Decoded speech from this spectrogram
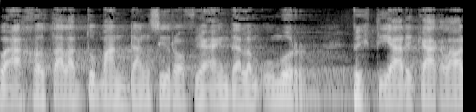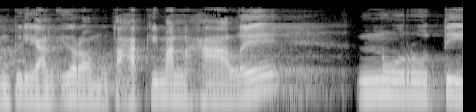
wa akhtal mandang sira fiha ing dalam umur bikhtiarika kelawan pilihan ira mutahakiman hale nuruti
